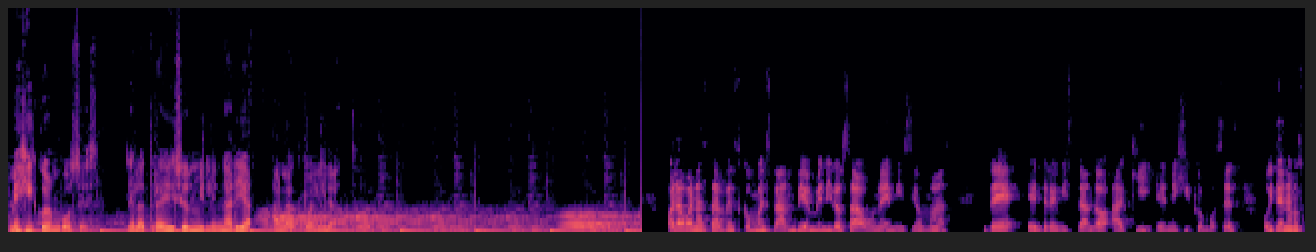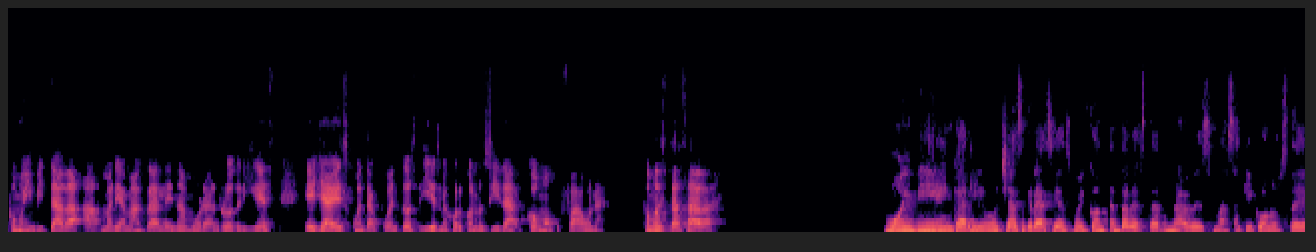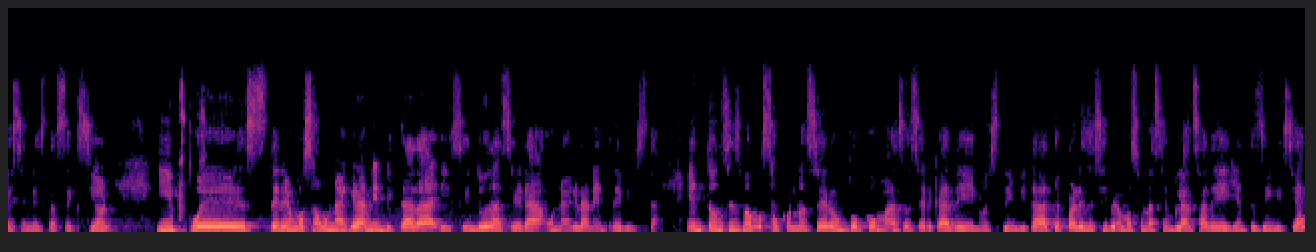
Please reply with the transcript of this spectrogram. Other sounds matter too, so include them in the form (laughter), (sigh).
México en Voces, de la tradición milenaria a la actualidad. Hola, buenas tardes, ¿cómo están? Bienvenidos a una emisión más de Entrevistando aquí en México en Voces. Hoy tenemos como invitada a María Magdalena Morán Rodríguez. Ella es cuentacuentos y es mejor conocida como Fauna. ¿Cómo estás, Ada? Muy bien, Carly, muchas gracias. Muy contenta de estar una vez más aquí con ustedes en esta sección. Y pues tenemos a una gran invitada y sin duda será una gran entrevista. Entonces vamos a conocer un poco más acerca de nuestra invitada. ¿Te parece si vemos una semblanza de ella antes de iniciar?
